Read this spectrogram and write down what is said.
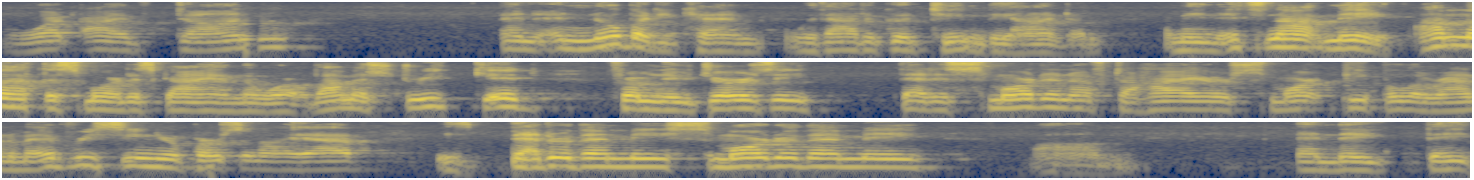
what I've done, and and nobody can without a good team behind them. I mean, it's not me. I'm not the smartest guy in the world. I'm a street kid from New Jersey that is smart enough to hire smart people around him. Every senior person I have is better than me, smarter than me, um, and they they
